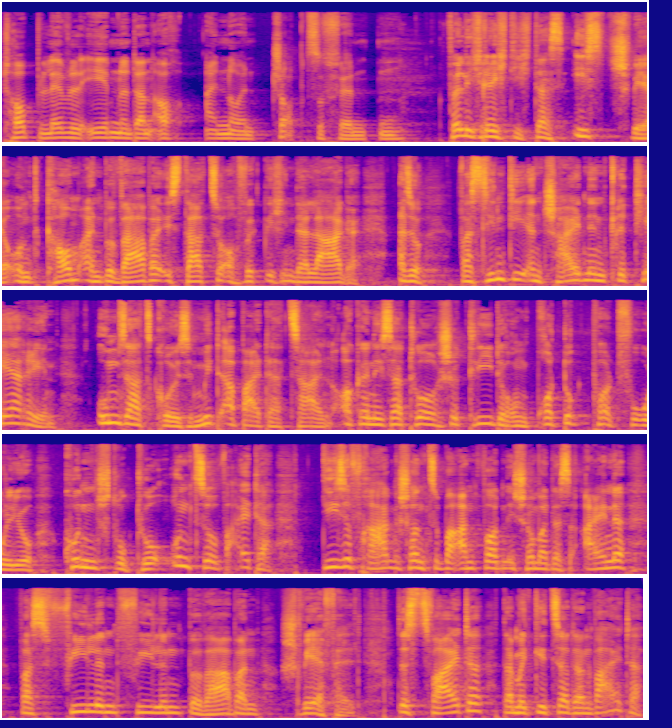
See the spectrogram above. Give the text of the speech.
Top-Level-Ebene dann auch einen neuen Job zu finden. Völlig richtig, das ist schwer und kaum ein Bewerber ist dazu auch wirklich in der Lage. Also, was sind die entscheidenden Kriterien? Umsatzgröße, Mitarbeiterzahlen, organisatorische Gliederung, Produktportfolio, Kundenstruktur und so weiter. Diese Fragen schon zu beantworten, ist schon mal das eine, was vielen, vielen Bewerbern schwerfällt. Das zweite, damit geht's ja dann weiter.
